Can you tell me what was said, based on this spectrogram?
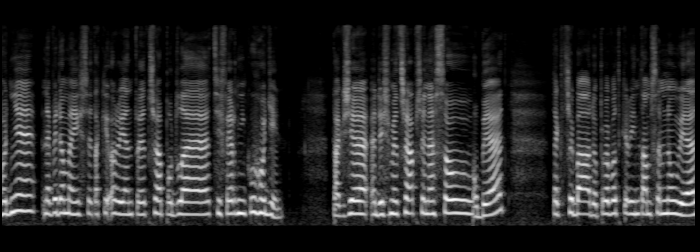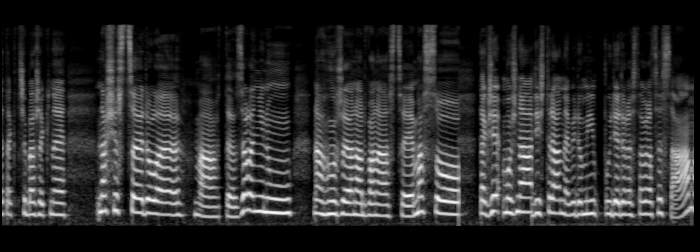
Hodně nevědomých se taky orientuje třeba podle ciferníku hodin. Takže když mi třeba přinesou oběd, tak třeba doprovod, který tam se mnou je, tak třeba řekne, na šestce dole máte zeleninu, nahoře a na dvanáctce je maso. Takže možná, když teda nevědomý půjde do restaurace sám,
